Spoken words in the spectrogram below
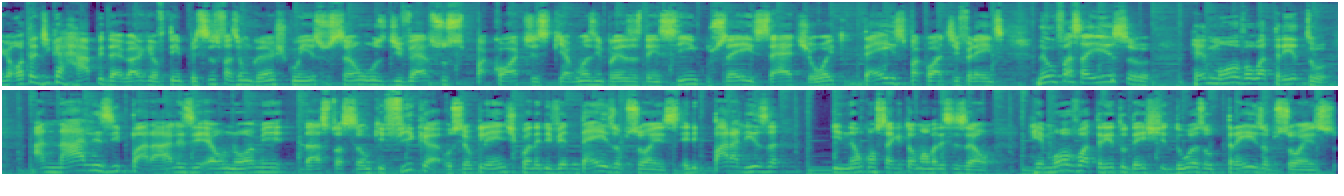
É, outra dica rápida agora que eu tenho, preciso fazer um gancho com isso são os diversos pacotes que algumas empresas têm 5, 6, 7, 8, 10 pacotes diferentes. Não faça isso! Remova o atrito. Análise parálise é o nome da situação que fica o seu cliente quando ele vê 10 opções. Ele paralisa e não consegue tomar uma decisão. Remova o atrito, deixe duas ou três opções.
